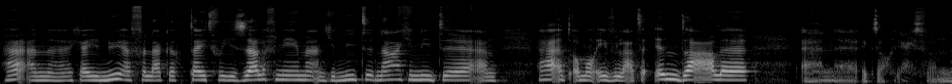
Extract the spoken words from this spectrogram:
Hè? En uh, ga je nu even lekker tijd voor jezelf nemen en genieten, nagenieten en hè, het allemaal even laten indalen. En ik dacht echt van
